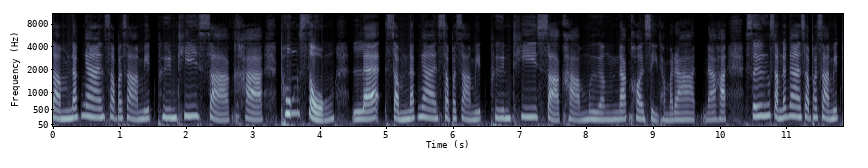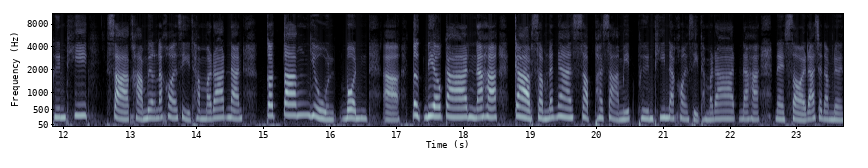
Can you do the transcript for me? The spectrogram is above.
สำนักงานสรรพสามิตพื้นที่สาขาทุ่งสง และสำนักงานสรรพสามิตพื้นที่สาขาเมืองนครศรีธรรมราชนะคะ ซึ่งสำนักงานสรรพสามิตพื้นที่ สาขาเมืองนครศรีธรรมราชนั้น ก็ตั้งอยู่บนตึกเดียวกันนะคะกับสำนักงานสรรพสามิตพื้นที่นครศรีธรรมราชนะคะในซอยราชดำเนิน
